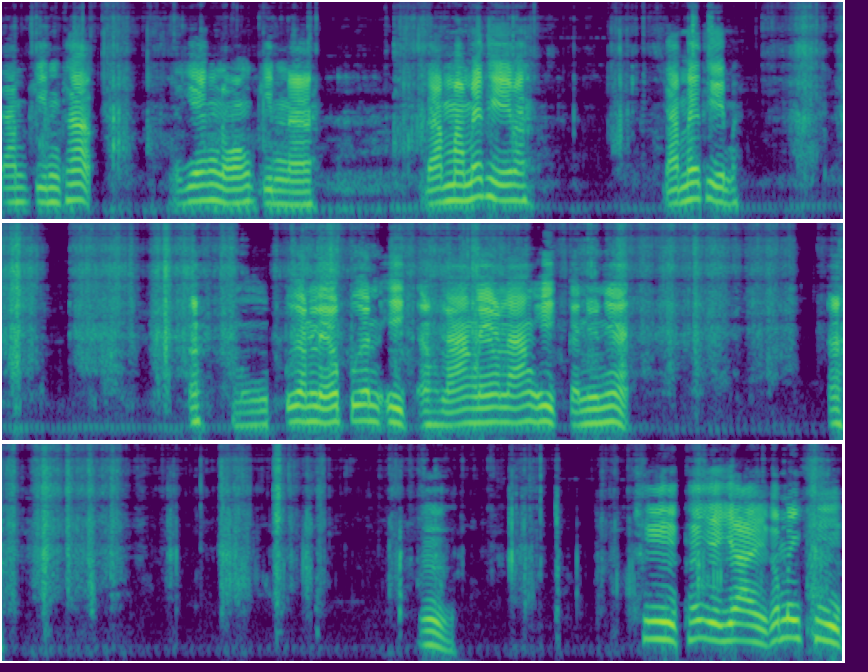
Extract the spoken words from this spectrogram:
ดำกินครับแย่งน้องกินนะดำมาแม่เทมาดำแม่เทมา อะมือเปื้อนแล้วเปื้อนอีกอะล้างแล้วล้างอีกกันอยู่เนี่ยอะเออฉีกให้ใหญ่ๆก็ไม่ฉีก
